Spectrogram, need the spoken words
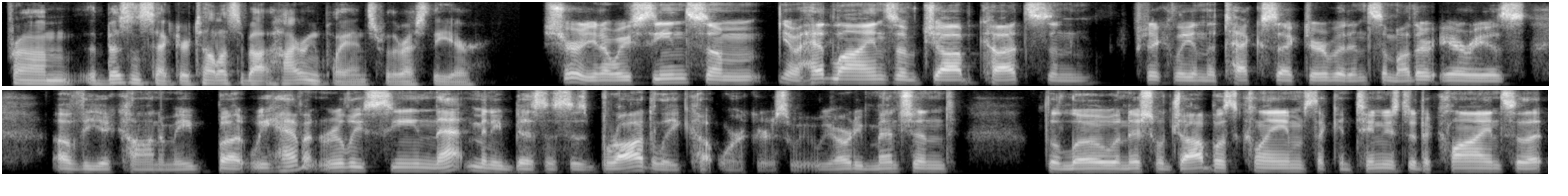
from the business sector tell us about hiring plans for the rest of the year? Sure. You know, we've seen some, you know, headlines of job cuts and particularly in the tech sector, but in some other areas of the economy, but we haven't really seen that many businesses broadly cut workers. We, we already mentioned the low initial jobless claims that continues to decline. So that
